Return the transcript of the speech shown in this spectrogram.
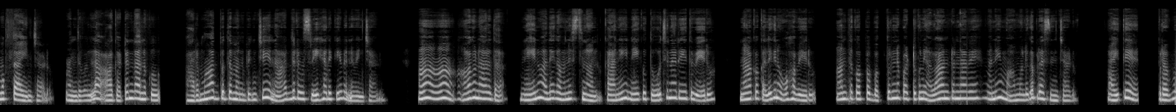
ముక్తాయించాడు. అందువల్ల ఆ ఘటన తనకు పరమాద్భుతం అనిపించి నారదుడు శ్రీహరికి వినవించాడు ఆ ఆగు నారద నేను అదే గమనిస్తున్నాను కానీ నీకు తోచిన రీతి వేరు. నాకు కలిగిన ఊహ వేరు. అంత గొప్ప భక్తుల్ని పట్టుకుని అలా అంటున్నావే అని మామూలుగా ప్రశ్నించాడు. అయితే ప్రభు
